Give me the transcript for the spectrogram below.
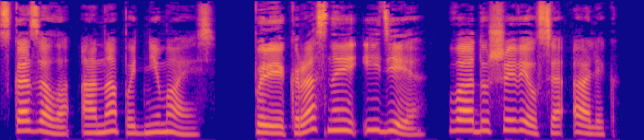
сказала она, поднимаясь. «Прекрасная идея!» — воодушевился Алик.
